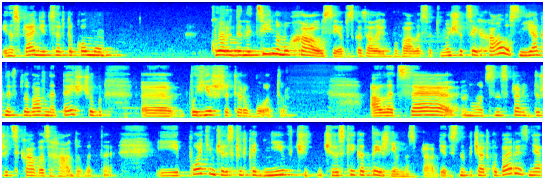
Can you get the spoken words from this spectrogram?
і насправді це в такому координаційному хаосі, я б сказала, відбувалося, тому що цей хаос ніяк не впливав на те, щоб е, погіршити роботу. Але це ну це насправді дуже цікаво згадувати. І потім, через кілька днів, чи через кілька тижнів, насправді, десь на початку березня,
